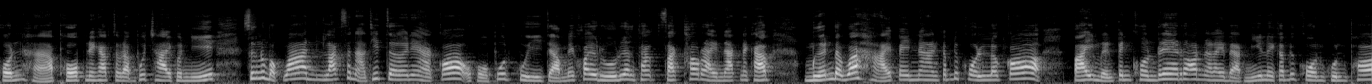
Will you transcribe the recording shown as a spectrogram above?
ค้นหาพบนะครับสำหรับผู้ชายคนนี้ ซึ่งต้องบอกว่าลักษณะที่เจอเนี่ยก็โอ้โหพูดคุยจะไม่ค่อยรู้เรื่องสักเท่าไหร่นักนะครับ เหมือนแบบว่าหายไปนานครับทุกคนแล้วก็ไปเหมือนเป็นคนเร่ร่อนอะไรแบบนี้เลยครับทุกคนคุณพ่อ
